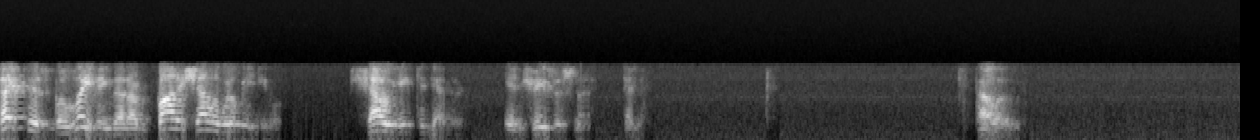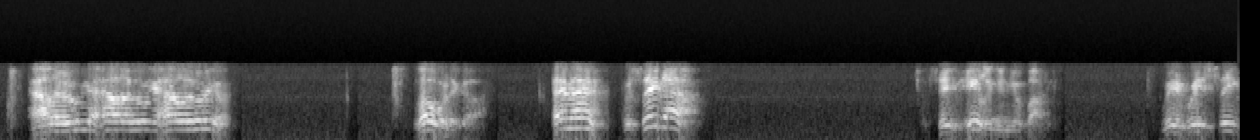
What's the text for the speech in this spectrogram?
take this believing that our body shall and will be healed. Shall we eat together in Jesus' name? Amen. Hallelujah. Hallelujah, hallelujah, hallelujah. Glory to God. Amen. Receive now. Receive healing in your body. We receive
